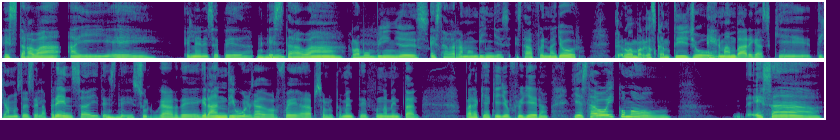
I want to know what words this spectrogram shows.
Estaba ahí eh, el nene Cepeda, estaba Ramón Viñez, estaba Ramón Viñez, estaba Fuenmayor, Germán Vargas Cantillo. Germán Vargas, que digamos desde la prensa y desde su lugar de gran divulgador fue absolutamente fundamental para que aquello fluyera. Y está hoy como esa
